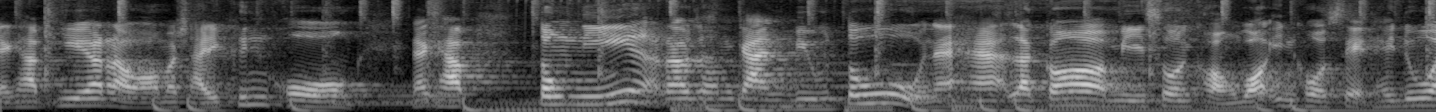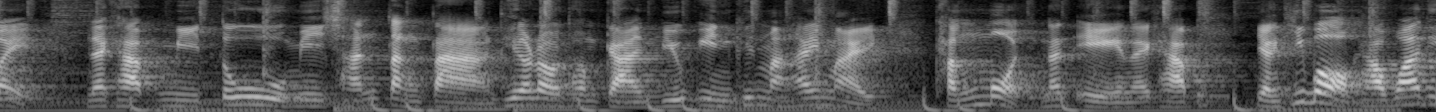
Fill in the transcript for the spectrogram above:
นะครับที่เราเอามาใช้ขึ้นโครงนะครับตรงนี้เราจะทำการบิวตู้นะฮะแล้วก็มีโซนของ walk in closet ให้ด้วยนะครับมีตู้มีชั้นต่างๆ ที่เราทำการบิวอินขึ้นมาให้ใหม่ทั้งหมดนั่นเองนะครับอย่างที่บอกครับว่าจ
